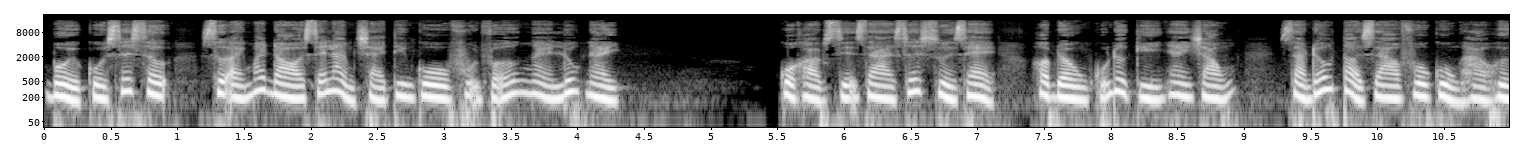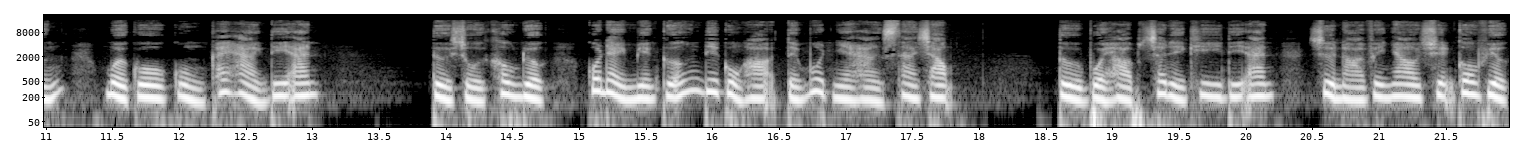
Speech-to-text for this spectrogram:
bởi cô rất sợ sự ánh mắt đó sẽ làm trái tim cô vụn vỡ ngay lúc này. Cuộc họp diễn ra rất suôn sẻ, hợp đồng cũng được ký nhanh chóng. Giám đốc tỏ ra vô cùng hào hứng, mời cô cùng khách hàng đi ăn. Từ chối không được, cô đẩy miếng cưỡng đi cùng họ tới một nhà hàng sang trọng. Từ buổi họp cho đến khi đi ăn, chỉ nói với nhau chuyện công việc,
